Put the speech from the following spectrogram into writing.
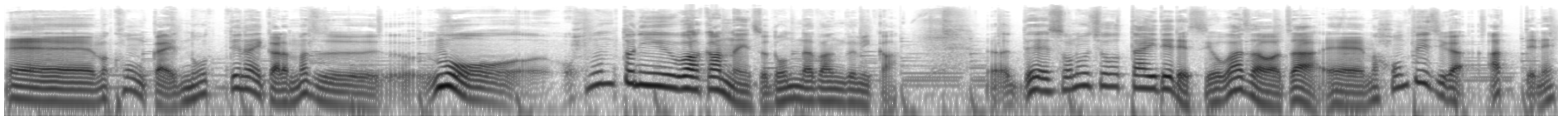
えー、まあ、今回載ってないから、まず、もう、本当にわかんないんですよ。どんな番組か。で、その状態でですよ、わざわざ、えー、まあ、ホームページがあってね、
